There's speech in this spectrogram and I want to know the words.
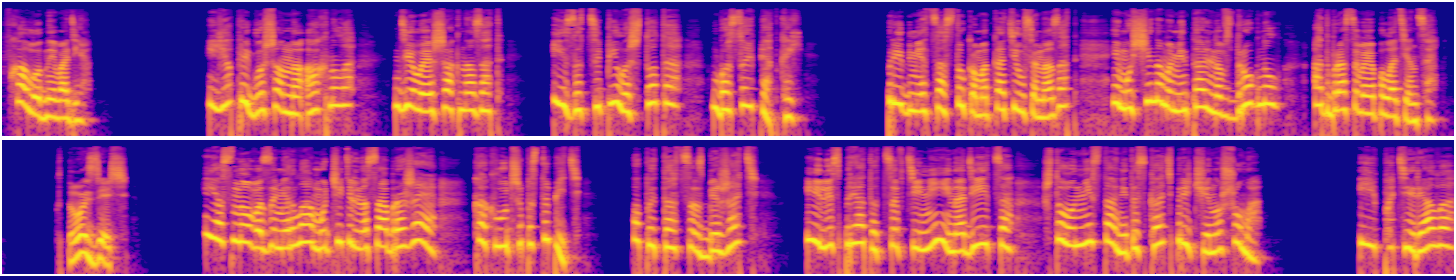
в холодной воде. Я приглушенно ахнула, делая шаг назад, и зацепила что-то босой пяткой. Предмет со стуком откатился назад, и мужчина моментально вздрогнул, отбрасывая полотенце. «Кто здесь?» Я снова замерла, мучительно соображая, как лучше поступить. Попытаться сбежать или спрятаться в тени и надеяться, что он не станет искать причину шума. И потеряла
